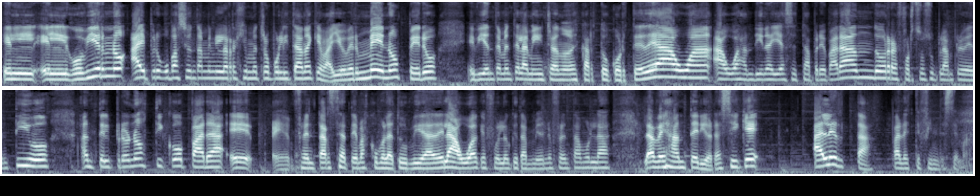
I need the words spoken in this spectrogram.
el, el, gobierno. Hay preocupación también en la región metropolitana que va a llover menos, pero evidentemente la ministra no descartó corte de agua. Aguas Andinas ya se está preparando, reforzó su plan preventivo ante el pronóstico para eh, enfrentarse a temas como la turbidez del agua, que fue lo que también enfrentamos la la vez anterior. Así que alerta para este fin de semana.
